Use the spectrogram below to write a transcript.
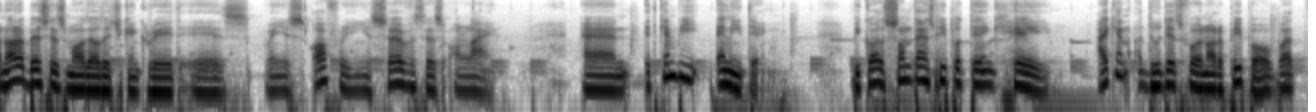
Another business model that you can create is when you're offering your services online. And it can be anything. Because sometimes people think, hey, I can do this for another people, but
